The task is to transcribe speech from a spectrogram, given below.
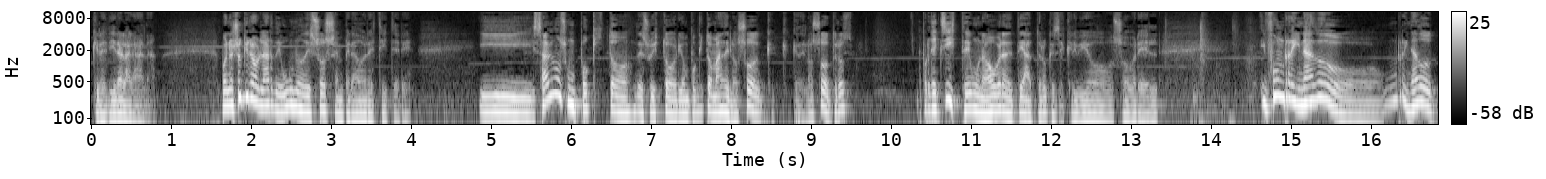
que les diera la gana. Bueno, yo quiero hablar de uno de esos emperadores títere. Y sabemos un poquito de su historia, un poquito más de los, que de los otros, porque existe una obra de teatro que se escribió sobre él. Y fue un reinado, un reinado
